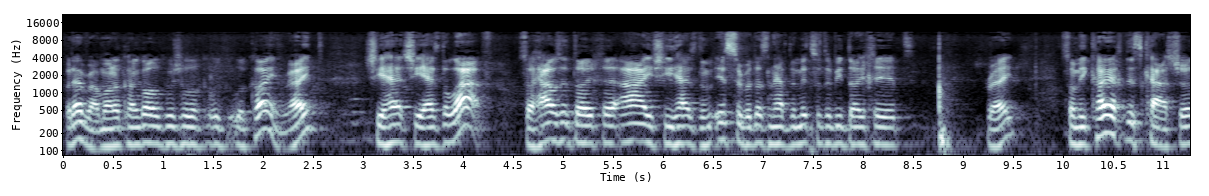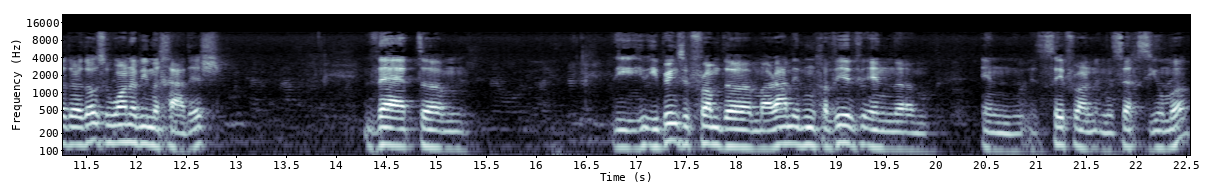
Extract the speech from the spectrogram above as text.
whatever, Amano Kangol Grusha L'koyin, right? She has, she has the lav. So how is it doiche? Ai, she has the isser but doesn't have the mitzvah to be doichet, right? So mikayach this kasha. There are those who want to be mechadish that um, the, he brings it from the Maram ibn Chaviv in um, in Sefer on in the Sech Yuma.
